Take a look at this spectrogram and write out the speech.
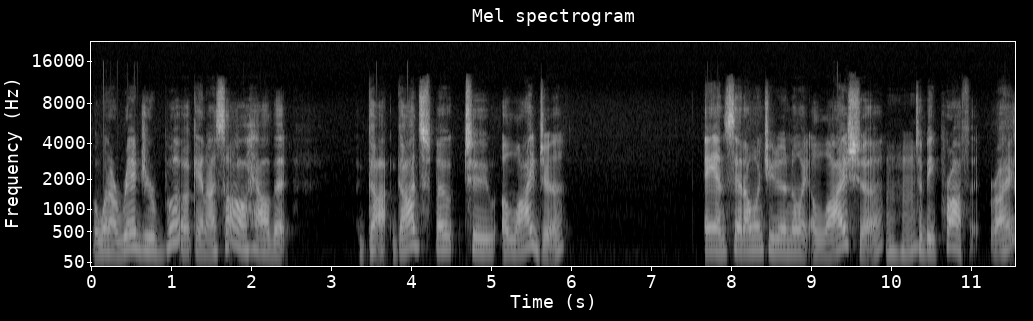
But when I read your book and I saw how that God, God spoke to Elijah and said, I want you to anoint Elisha Mhm. to be prophet, right?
